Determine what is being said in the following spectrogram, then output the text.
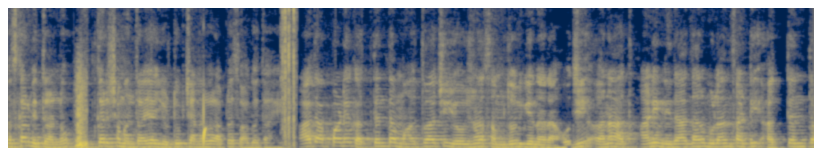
नमस्कार मित्रांनो उत्कर्ष मंत्रा या युट्यूब चॅनलवर आपलं स्वागत आहे. आज आपण एक अत्यंत महत्वाची योजना समजून घेणार आहोत जी अनाथ आणि निराधार मुलांसाठी अत्यंत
